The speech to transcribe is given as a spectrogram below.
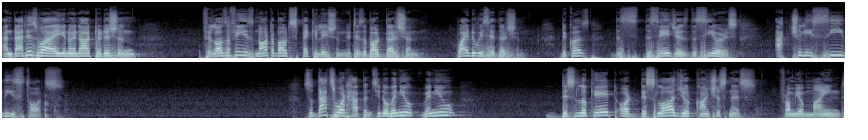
And that is why, you know, in our tradition, philosophy is not about speculation, it is about darshan. Why do we say darshan? Because the, the sages, the seers, actually see these thoughts. So that's what happens. You know, when you when you dislocate or dislodge your consciousness from your mind,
